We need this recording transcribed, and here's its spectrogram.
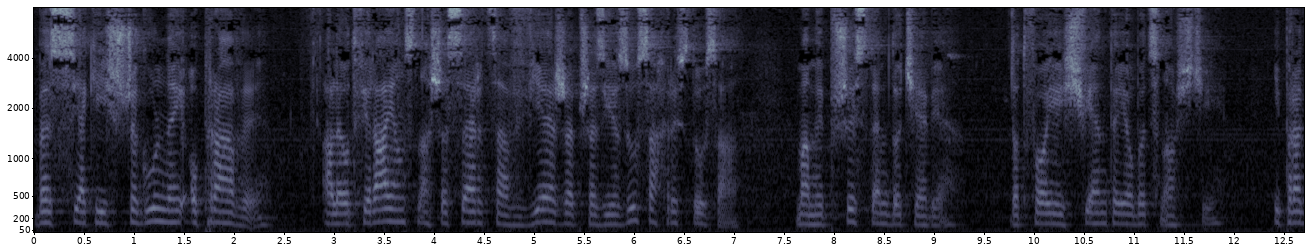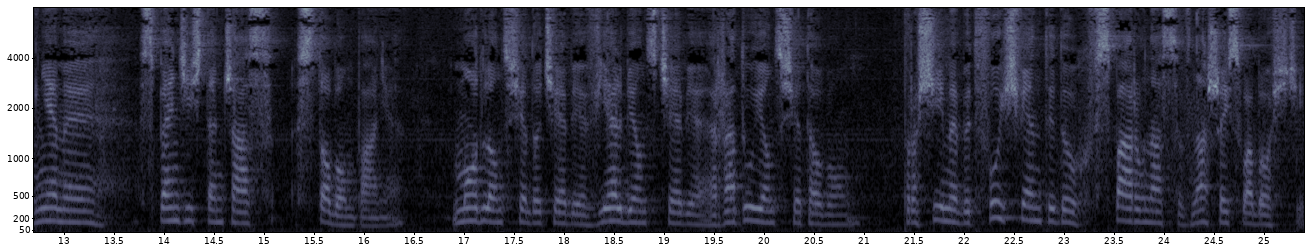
bez jakiejś szczególnej oprawy, ale otwierając nasze serca w wierze przez Jezusa Chrystusa, mamy przystęp do Ciebie, do Twojej świętej obecności i pragniemy spędzić ten czas z Tobą, Panie, modląc się do Ciebie, wielbiąc Ciebie, radując się Tobą. Prosimy, by Twój Święty Duch wsparł nas w naszej słabości,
